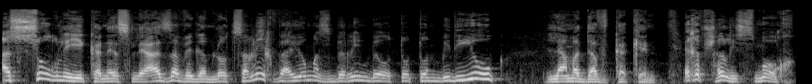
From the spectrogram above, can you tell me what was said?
אסור להיכנס לעזה וגם לא צריך, והיום מסבירים באותו טון בדיוק למה דווקא כן. איך אפשר לסמוך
